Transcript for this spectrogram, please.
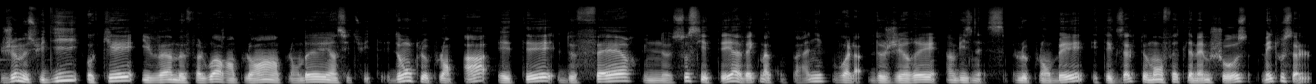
je me suis dit, ok, il va me falloir un plan A, un plan B, et ainsi de suite. Et donc le plan A était de faire une société avec ma compagne, voilà, de gérer un business. Le plan B est exactement en fait la même chose, mais tout seul.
